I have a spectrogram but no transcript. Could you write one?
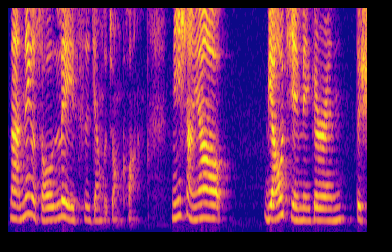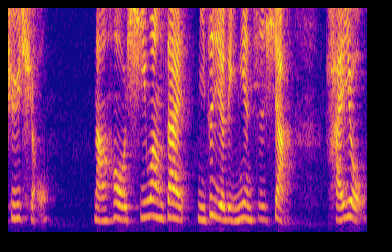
那那个时候类似这样的状况，你想要了解每个人的需求，然后希望在你自己的理念之下。还有，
